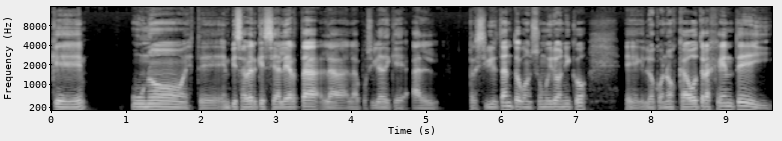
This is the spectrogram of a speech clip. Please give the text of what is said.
que uno este, empieza a ver que se alerta la, la posibilidad de que al recibir tanto consumo irónico eh, lo conozca otra gente y,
